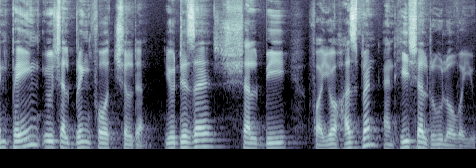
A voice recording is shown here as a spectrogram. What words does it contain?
In pain you shall bring forth children. Your desire shall be for your husband, and he shall rule over you.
